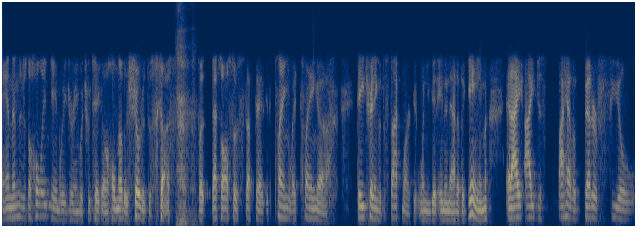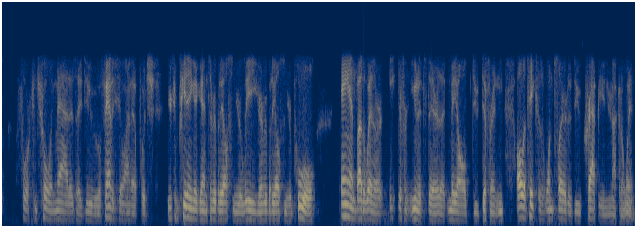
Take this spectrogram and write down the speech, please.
And then there's the whole in-game wagering, which would take a whole nother show to discuss. But that's also stuff that it's playing like playing a day trading with the stock market when you get in and out of a game. And I, I just I have a better feel for controlling that as I do a fantasy lineup, which you're competing against everybody else in your league or everybody else in your pool. And by the way, there are eight different units there that may all do different. And all it takes is one player to do crappy, and you're not going to win.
